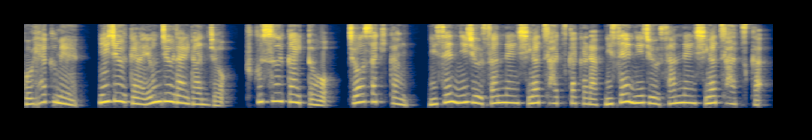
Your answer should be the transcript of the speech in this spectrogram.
500名、20から40代男女、複数回答、調査期間、2023年4月20日から2023年4月20日。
